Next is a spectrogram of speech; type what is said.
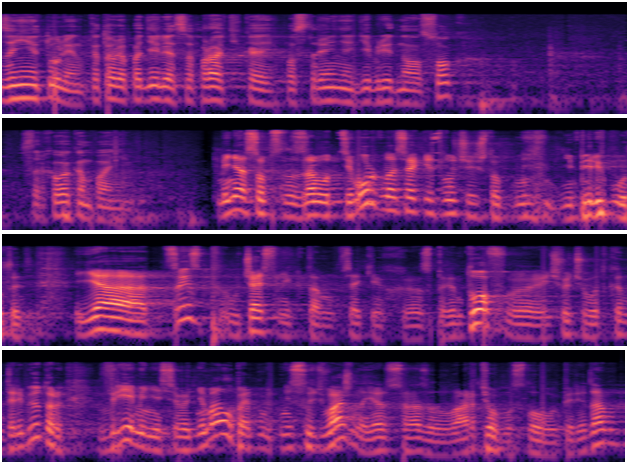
Заниетулин, который поделится практикой построения гибридного СОК в страховой компании. Меня, собственно, зовут Тимур, на всякий случай, чтобы не, не перепутать. Я ЦИСП, участник там всяких э, спринтов, э, еще чего-то, контрибьютор. Времени сегодня мало, поэтому это не суть важно. Я сразу Артему слово передам.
